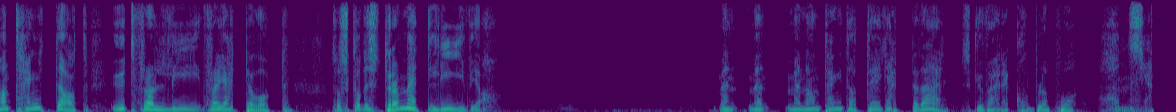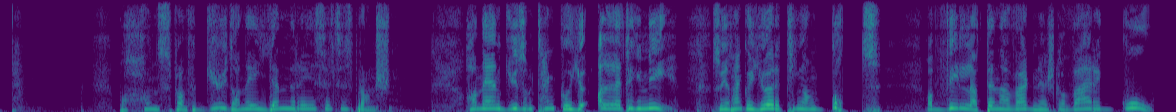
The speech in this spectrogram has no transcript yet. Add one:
Han tenkte at ut fra, li, fra hjertet vårt så skal det strømme et liv, ja. Men, men, men, han tenkte at det hjertet der skulle være kobla på hans hjerte. På hans plan. For Gud han er i gjenreiselsesbransjen. Han er en Gud som tenker å gjøre alle ting ny. Som tenker å gjøre tingene godt. Han vil at denne verden her skal være god.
